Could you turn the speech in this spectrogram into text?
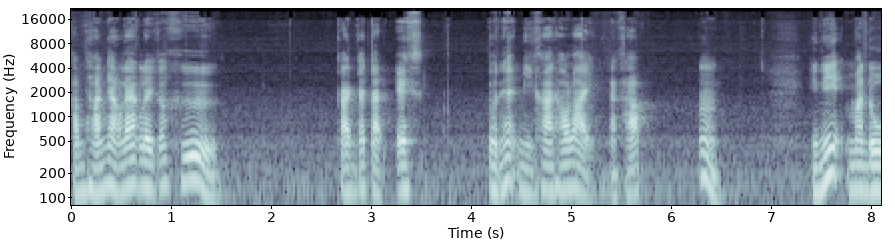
คำถามอย่างแรกเลยก็คือ การกระจัด x ตัวนี้มีค่าเท่าไหร่นะครับ อืมทีนี้มาดู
